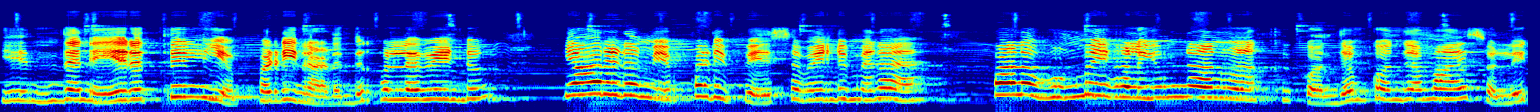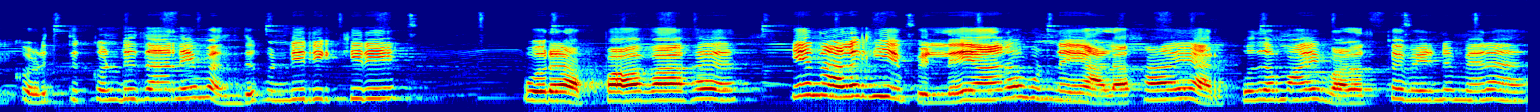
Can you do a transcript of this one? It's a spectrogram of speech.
எந்த நேரத்தில் எப்படி நடந்து கொள்ள வேண்டும்? யாரிடம் எப்படி பேச வேண்டும் என பல உண்மைகளையும் நான் உனக்கு கொஞ்சம் கொஞ்சமாய் சொல்லிக் கொடுத்து கொண்டுதானே வந்து கொண்டிருக்கிறேன். ஒரு அப்பாவாக என் அழகிய பிள்ளையான உன்னை அழகாய் அற்புதமாய் வளர்க்க வேண்டும் என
